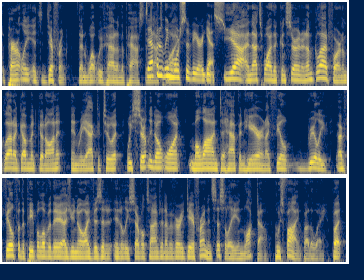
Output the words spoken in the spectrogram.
apparently it's different than what we've had in the past. definitely why- more severe, yes. yeah, and that's why the concern, and I'm glad for it. I'm glad our government got on it and reacted to it. We certainly don't want Milan to happen here, and I feel really, I feel for the people over there. As you know, I visited Italy several times and I have a very dear friend in Sicily in lockdown, who's fine, by the way. But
